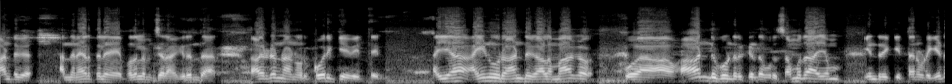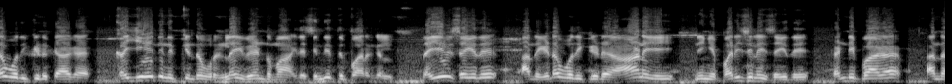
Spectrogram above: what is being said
ஆண்டு அந்த நேரத்தில் முதலமைச்சராக இருந்தார். அவரிடம் நான் ஒரு கோரிக்கை வைத்தேன். ஐயா ஐநூறு ஆண்டு காலமாக ஆண்டு கொண்டிருக்கின்ற ஒரு சமுதாயம் இன்றைக்கு தன்னுடைய இடஒதுக்கீடுக்காக கையேந்தி நிற்கின்ற ஒரு நிலை வேண்டுமா? இதை சிந்தித்து பாருங்கள். தயவு செய்து அந்த இடஒதுக்கீடு ஆணையை நீங்கள் பரிசீலனை செய்து கண்டிப்பாக அந்த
